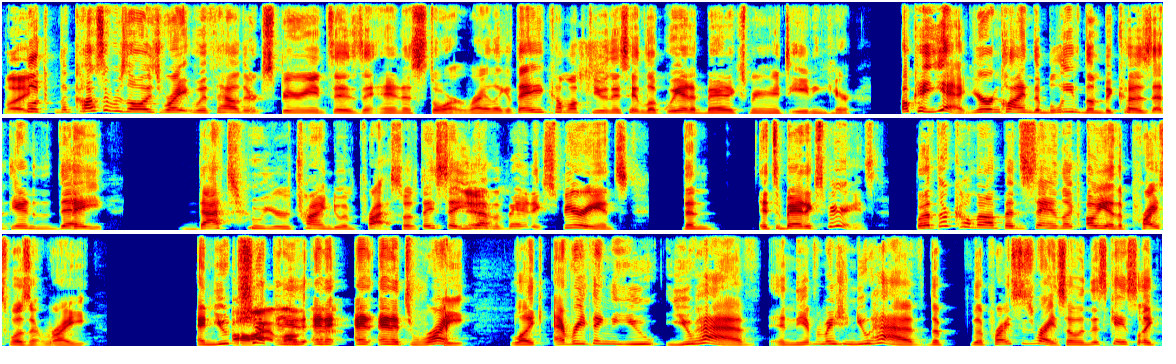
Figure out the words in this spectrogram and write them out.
Like, look, the customer customer's always right with how their experience is in a store, right? Like if they come up to you and they say, "Look, we had a bad experience eating here," okay, yeah, you're inclined to believe them because at the end of the day, that's who you're trying to impress. So if they say you have a bad experience, then it's a bad experience. But if they're coming up and saying like, "Oh yeah, the price wasn't right," and you Oh, check and, it, and, it, and and it's right, like everything that you you have and the information you have, the the price is right. So in this case, like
